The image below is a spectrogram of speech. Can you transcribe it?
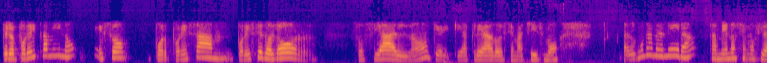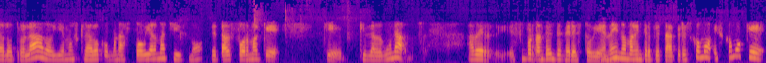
Pero por el camino, eso, por, por esa, por ese dolor social, ¿no? Que, que ha creado ese machismo, de alguna manera también nos hemos ido al otro lado y hemos creado como una fobia al machismo, de tal forma que, que, que de alguna, a ver, es importante entender esto bien ¿eh? y no malinterpretar, pero es como, es como que,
